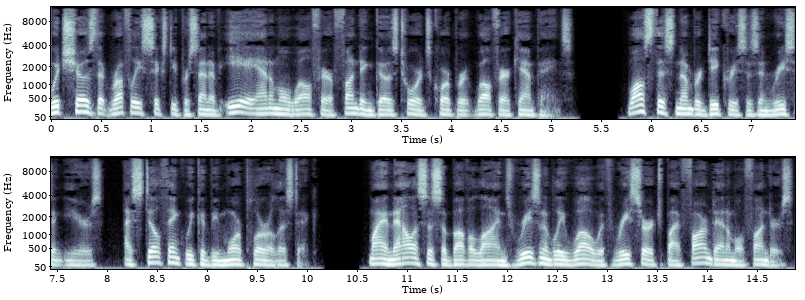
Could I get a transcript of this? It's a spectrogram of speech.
which shows that roughly 60% of EA animal welfare funding goes towards corporate welfare campaigns. Whilst this number decreases in recent years, I still think we could be more pluralistic. My analysis above aligns reasonably well with research by farmed animal funders,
